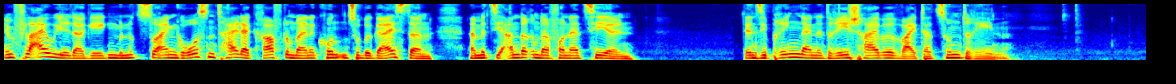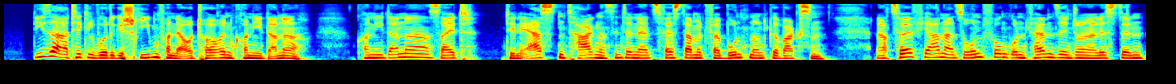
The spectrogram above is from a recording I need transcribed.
Im Flywheel dagegen benutzt du einen großen Teil der Kraft, um deine Kunden zu begeistern, damit sie anderen davon erzählen denn sie bringen deine Drehscheibe weiter zum Drehen. Dieser Artikel wurde geschrieben von der Autorin Conny Danner. Conny Danner seit den ersten Tagen des Internets fest damit verbunden und gewachsen. Nach zwölf Jahren als Rundfunk- und Fernsehjournalistin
